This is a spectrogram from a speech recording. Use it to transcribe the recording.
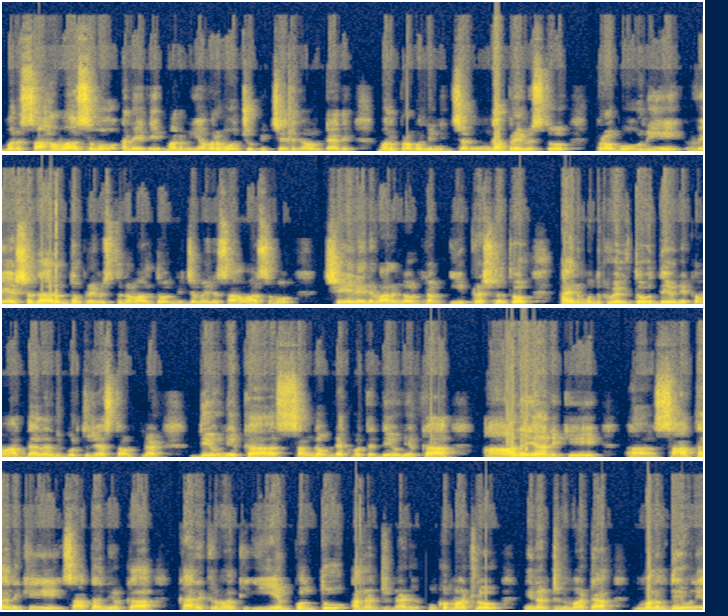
మన సహవాసము అనేది మనం ఎవరమో చూపించేదిగా ఉంటుంది మనం ప్రభుని నిజంగా ప్రేమిస్తూ ప్రభువుని వేషధారంతో ప్రేమిస్తున్న వాళ్ళతో నిజమైన సహవాసము చేయలేని వారంగా ఉంటున్నాం. ఈ ప్రశ్నతో ఆయన ముందుకు వెళ్తూ దేవుని యొక్క వాగ్దానాన్ని గుర్తు చేస్తూ ఉంటున్నాడు. దేవుని యొక్క సంఘం లేకపోతే దేవుని యొక్క ఆలయానికి సాతానికి సాతాన్ యొక్క కార్యక్రమాలకి ఏం పొంతు అని అంటున్నాడు. ఇంకో మాటలో నేను అంటున్న మాట మనం దేవుని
